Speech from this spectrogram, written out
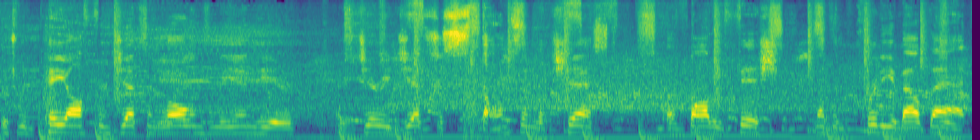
which would pay off for Jets and Rollins in the end here. As Jerry Jets just stomps in the chest of Bobby Fish. Nothing pretty about that.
